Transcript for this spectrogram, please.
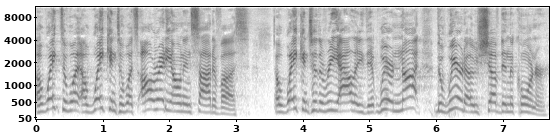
Awake to what, awaken to what's already on inside of us. Awaken to the reality that we're not the weirdos shoved in the corner.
